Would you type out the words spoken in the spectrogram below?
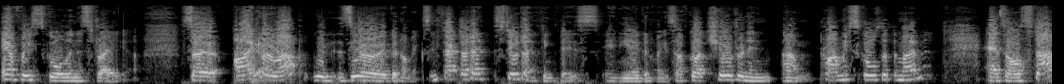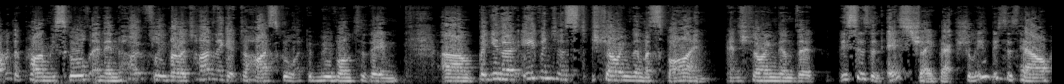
every school in Australia. So I grew up with zero ergonomics. In fact, I don't, still don't think there's any ergonomics. I've got children in um, primary schools at the moment, and so I'll start with the primary schools, and then hopefully by the time they get to high school, I can move on to them. Um, but you know, even just showing them a spine and showing them that this is an S shape actually. This is how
